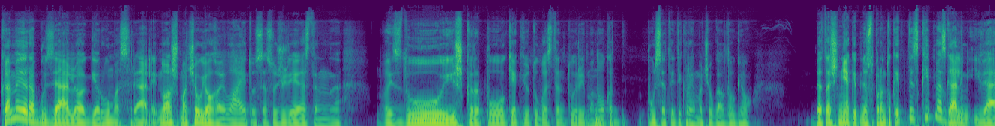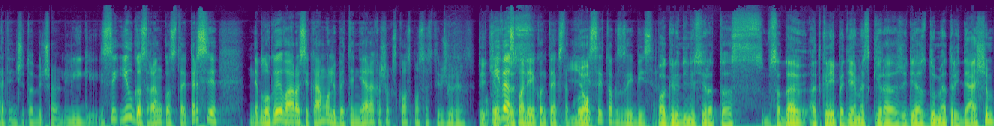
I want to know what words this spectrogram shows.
kame yra buzelio gerumas realiai. Nu, aš mačiau jo highlightus, esu žiūrėjęs ten vaizdų, iškarpų, kiek YouTube'as ten turi, manau, kad pusę tai tikrai mačiau, gal daugiau. Bet aš niekaip nesuprantu, kaip, vis, kaip mes galim įvertinti šito bičio lygį. Jis ilgos rankos, tai tarsi neblogai varosi kamuolį, bet ten nėra kažkoks kosmosas, taip žiūrint. Tai čia įves mane į kontekstą. Kur jisai toks zaibys yra? Pagrindinis yra tas, visada atkreipia dėmesį, kai yra žaidėjas 2,10 m,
